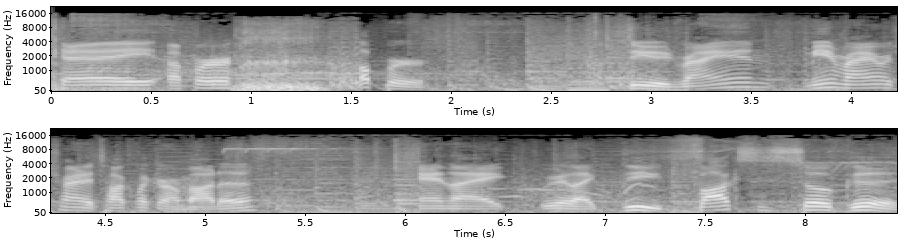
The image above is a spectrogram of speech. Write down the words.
Okay, upper. upper. Dude, Ryan. Me and Ryan were trying to talk like Armada, and like we were like, dude, Fox is so good.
